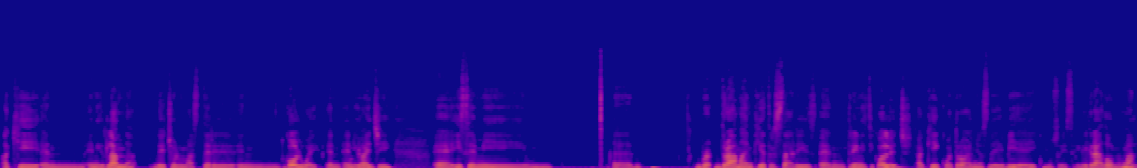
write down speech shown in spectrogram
aquí en, en Irlanda. De hecho, el máster eh, en Galway, en, en. UIG. Eh, hice mi eh, Drama and Theatre Studies en Trinity College, aquí cuatro años de BA, como se dice, el grado normal.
